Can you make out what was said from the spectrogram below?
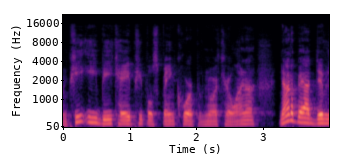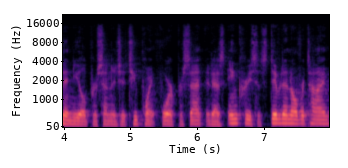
And PEBK, People's Bancorp of North Carolina, not a bad dividend yield percentage at 2.4%. It has increased its dividend over time.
